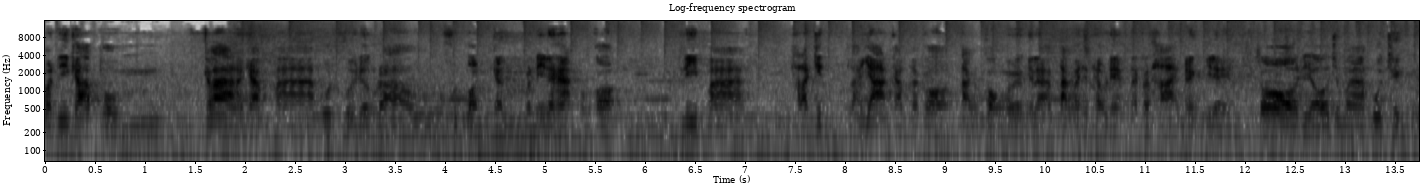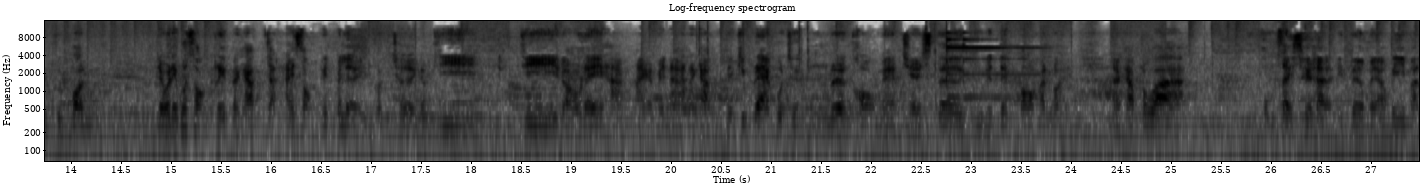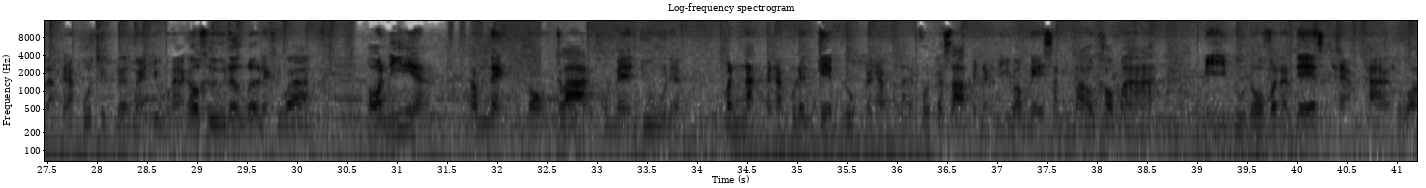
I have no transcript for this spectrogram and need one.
วัสดีครับผมกล้านะครับมาพูดคุยเรื่องราวฟุตบอลกันวันนี้นะฮะผมก็รีบมาภารกิจหลายอย่างครับ แล้วก็ตั้งกล้องไว้เรื่องนี้แหละครับตั้งไว้แถวๆเนี้ยแล้วก็ถ่ายแม่งนี้เลย ก็เดี๋ยวจะมาพูดถึงฟุตบอล เดี๋ยววันนี้พูด2คลิปนะครับ จัดให้ 2 คลิปไปเลยทดเชยกับที่ที่เราได้ห่างหายกันไปนานนะครับ เดี๋ยวคลิปแรกพูดถึงเรื่องของแมนเชสเตอร์ยูไนเต็ดต่อกันหน่อยนะครับ เพราะว่า ผมใส่เสื้ออินเตอร์ไมอามี่มาแหละอยากพูดถึงเรื่องแมนยูฮะก็คือเรื่องเรื่องเนี่ยคือว่า ตอนนี้เนี่ยตำแหน่งกองกลางของแมนยูเนี่ยมันหนักไปทางผู้เล่นเกมลุกนะครับ หลายคนก็ทราบเป็นอย่างดีว่าเมสันเมาส์เข้ามา มีบรูโน่ฟ e ร์นันเดสแถมทางตัว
